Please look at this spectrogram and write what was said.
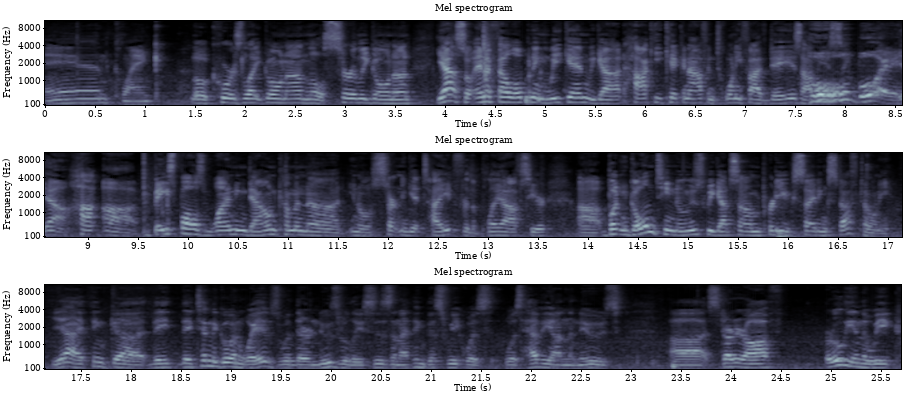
And clank. Little Coors Light going on, little Surly going on. Yeah, so NFL opening weekend, we got hockey kicking off in 25 days. Obviously, Oh boy. Yeah, uh, baseball's winding down, coming, uh, you know, starting to get tight for the playoffs here. Uh, but in Golden Tee news, we got some pretty exciting stuff, Tony. Yeah, I think uh, they they tend to go in waves with their news releases, and I think this week was was heavy on the news. Uh, started off early in the week,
